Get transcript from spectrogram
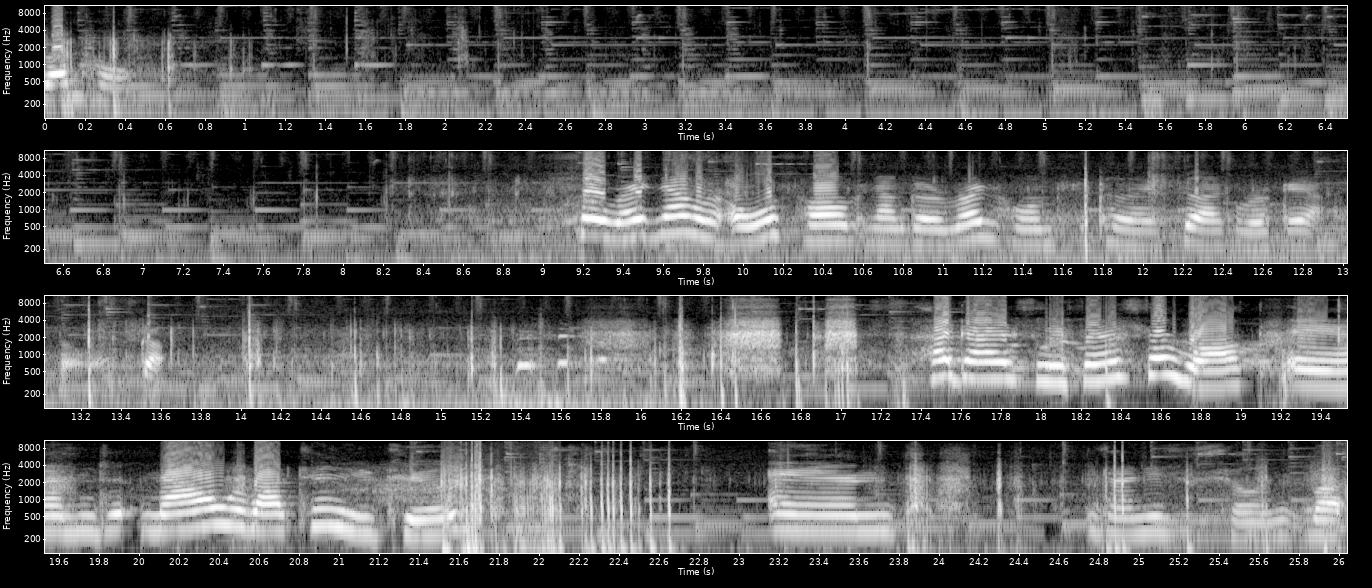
run home. So right now we're almost home and I'm gonna run home because I feel like working out. So let's go. Hi guys, so we finished our walk and now we're watching YouTube. And Jenny's just chilling, but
